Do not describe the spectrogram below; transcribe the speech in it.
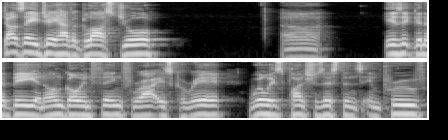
Does AJ have a glass jaw? Uh, is it going to be an ongoing thing throughout his career? Will his punch resistance improve?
